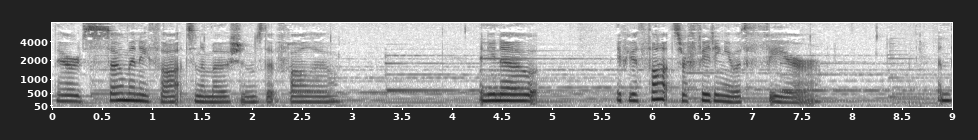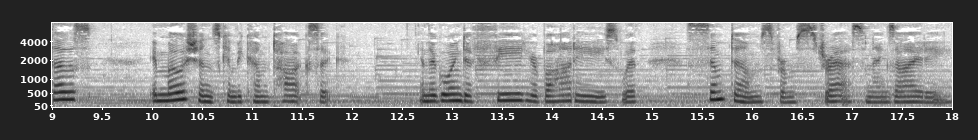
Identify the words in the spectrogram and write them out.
There are so many thoughts and emotions that follow. And you know, if your thoughts are feeding you with fear, and those emotions can become toxic, and they're going to feed your bodies with symptoms from stress and anxiety.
